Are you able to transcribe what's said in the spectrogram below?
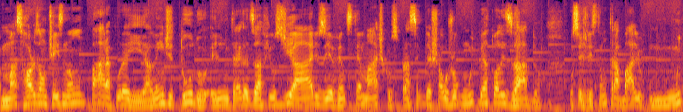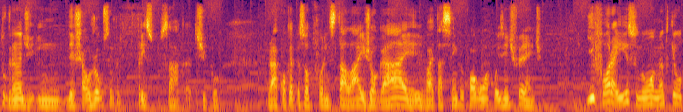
Mas Horizon Chase não para por aí. Além de tudo, ele entrega desafios diários e eventos temáticos para sempre deixar o jogo muito bem atualizado. Ou seja, eles têm um trabalho muito grande em deixar o jogo sempre fresco, saca? Tipo, para qualquer pessoa que for instalar e jogar, ele vai estar tá sempre com alguma coisinha diferente. E fora isso, no momento que eu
